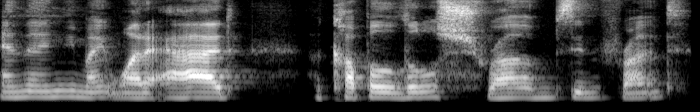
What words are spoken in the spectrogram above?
And then you might want to add a couple of little shrubs in front.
